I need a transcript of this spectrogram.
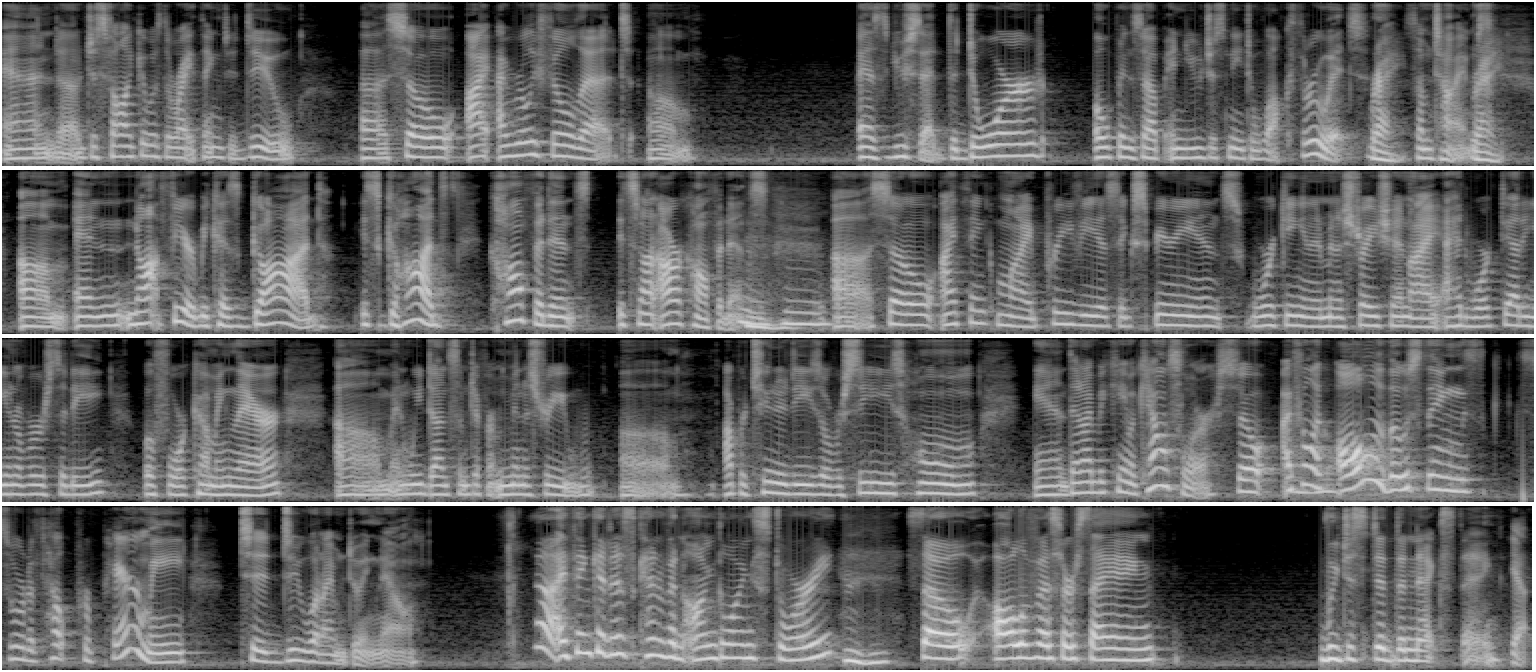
and uh, just felt like it was the right thing to do. Uh, so I, I really feel that, um, as you said, the door opens up and you just need to walk through it. Right. Sometimes. Right. Um, and not fear because God, it's God's confidence. It's not our confidence. Uh, so I think my previous experience working in administration, I, I had worked at a university before coming there, um, and we'd done some different ministry um, opportunities overseas, home, and then I became a counselor. So I feel like all of those things sort of helped prepare me to do what I'm doing now. Yeah, I think it is kind of an ongoing story. So all of us are saying, we just did the next thing. Yeah.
